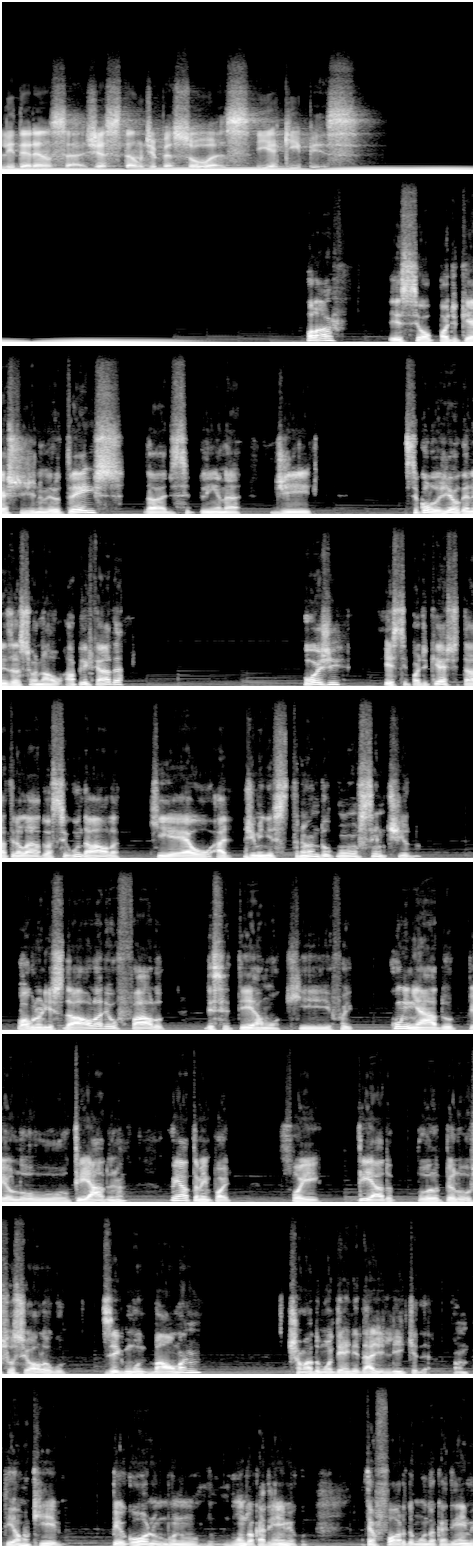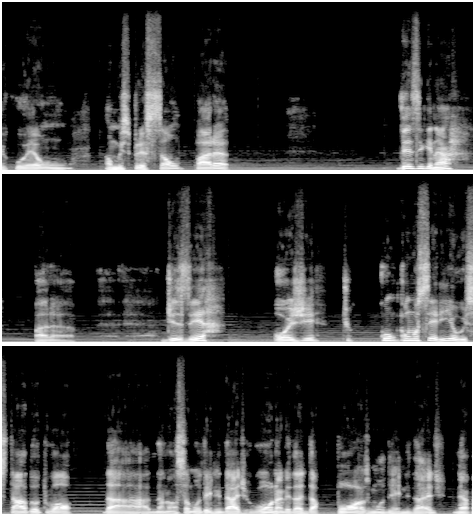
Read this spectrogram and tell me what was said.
Liderança, gestão de pessoas e equipes. Olá, esse é o podcast de número 3 da disciplina de Psicologia Organizacional Aplicada. Hoje, esse podcast está atrelado à segunda aula, que é o Administrando um Sentido. Logo no início da aula, eu falo desse termo que foi cunhado pelo. criado, né? Cunhado também pode. Foi criado por, pelo sociólogo Zygmunt Bauman, chamado modernidade líquida. É um termo que pegou no, no mundo acadêmico, até fora do mundo acadêmico, é, um, é uma expressão para designar, para é, dizer hoje de como seria o estado atual da, da nossa modernidade, ou na verdade da pós-modernidade, né?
